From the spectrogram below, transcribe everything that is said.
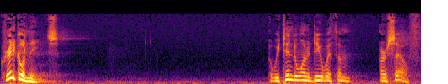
critical needs. But we tend to want to deal with them ourselves.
